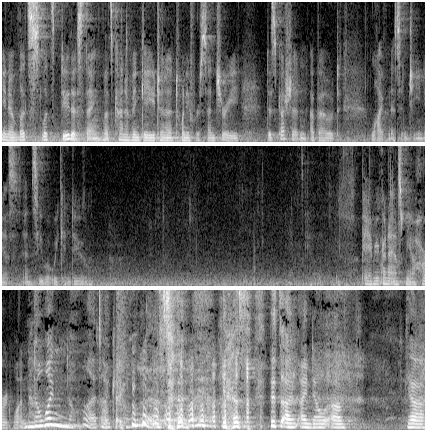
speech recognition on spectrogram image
you know let's let's do this thing let's kind of engage in a 21st century discussion about liveness and genius and see what we can do Pam, you're going to ask me a hard one. No, I'm not. Okay. yes, this I, I know. Um, yeah,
